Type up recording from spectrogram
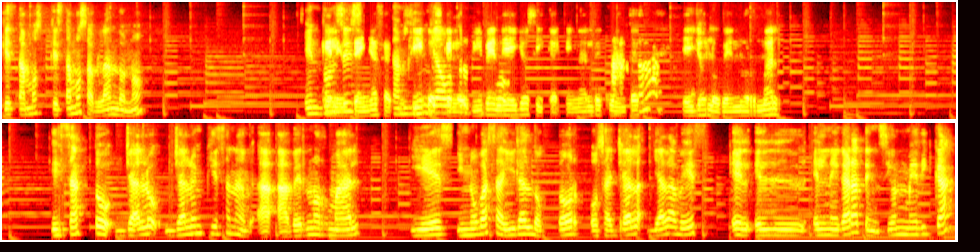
que estamos, que estamos hablando, ¿no? Entonces, que le enseñas a tus hijos que lo viven ellos y que al final de cuentas ellos lo ven normal. Exacto, ya lo, ya lo empiezan a, ver normal y es, y no vas a ir al doctor, o sea, ya la, ya la ves, el, el negar atención médica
